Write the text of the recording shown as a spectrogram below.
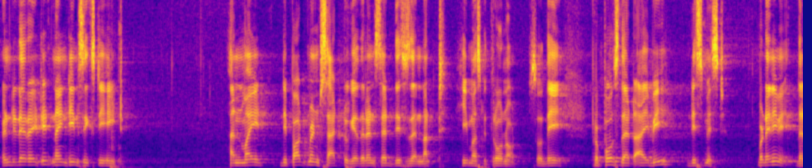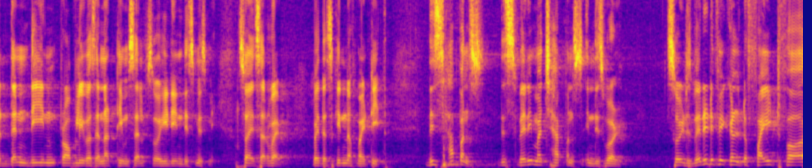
When did I write it? 1968. And my department sat together and said, This is a nut. He must be thrown out. So they proposed that I be dismissed. But anyway, that then dean probably was a nut himself, so he didn't dismiss me. So I survived by the skin of my teeth. This happens. This very much happens in this world. So it is very difficult to fight for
